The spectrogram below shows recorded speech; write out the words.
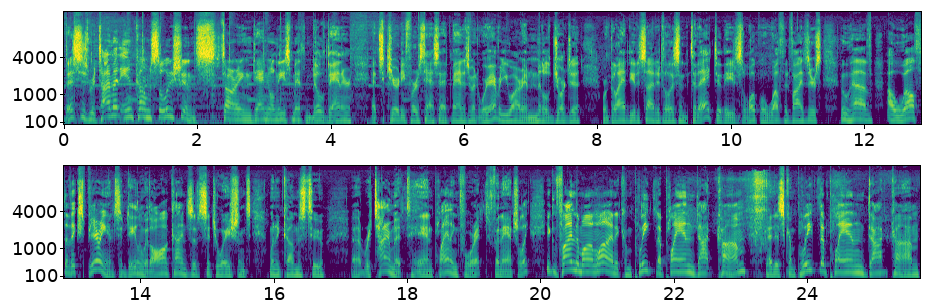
This is Retirement Income Solutions, starring Daniel Neesmith and Bill Danner at Security First Asset Management. Wherever you are in Middle Georgia, we're glad you decided to listen today to these local wealth advisors who have a wealth of experience in dealing with all kinds of situations when it comes to uh, retirement and planning for it financially. You can find them online at completetheplan.com. That is completetheplan.com.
